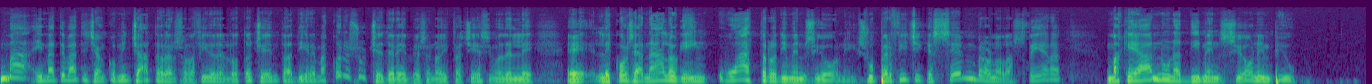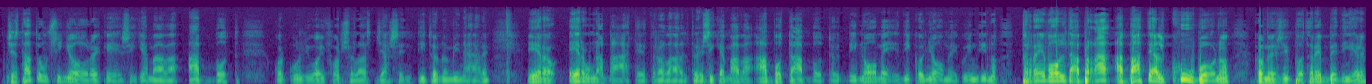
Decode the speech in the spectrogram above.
ma i matematici hanno cominciato verso la fine dell'Ottocento a dire ma cosa succederebbe se noi facessimo delle eh, cose analoghe in quattro dimensioni, superfici che sembrano la sfera ma che hanno una dimensione in più. C'è stato un signore che si chiamava Abbott, qualcuno di voi forse l'ha già sentito nominare, era, era un abate tra l'altro e si chiamava Abbott Abbott di nome e di cognome, quindi no, tre volte abate al cubo, no? come si potrebbe dire,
